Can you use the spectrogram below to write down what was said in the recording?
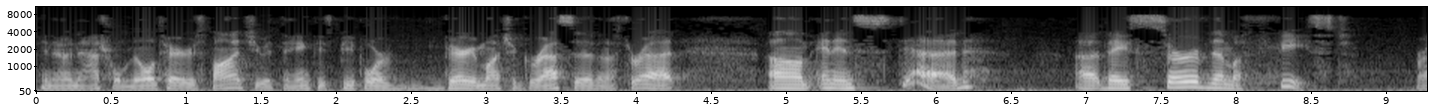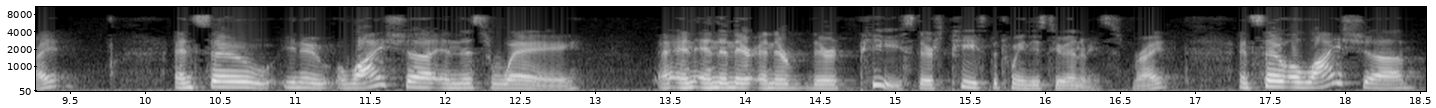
you know, natural military response. You would think these people are very much aggressive and a threat. Um, and instead, uh, they serve them a feast, right? And so, you know, Elisha in this way, and, and then there, and there, there's peace, there's peace between these two enemies, right? And so Elisha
